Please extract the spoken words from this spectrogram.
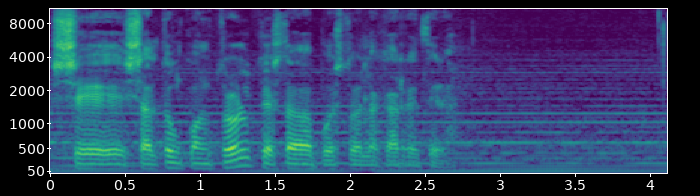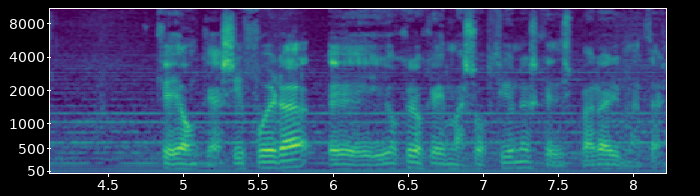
se saltó un control que estaba puesto en la carretera. Que aunque así fuera, eh, yo creo que hay más opciones que disparar y matar.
